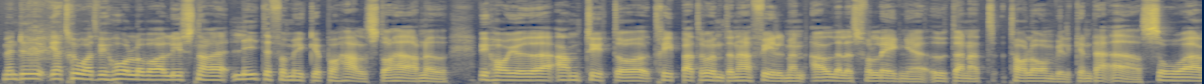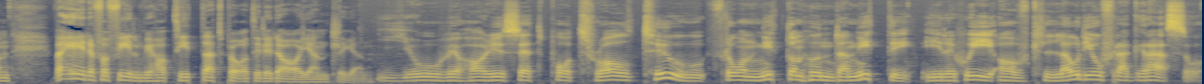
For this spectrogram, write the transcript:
Men du, jag tror att vi håller våra lyssnare lite för mycket på halster här nu. Vi har ju eh, antytt och trippat runt den här filmen alldeles för länge utan att tala om vilken det är. Så um, vad är det för film vi har tittat på till idag egentligen? Jo, vi har ju sett på Troll 2 från 1990 i regi av Claudio Fragrasso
